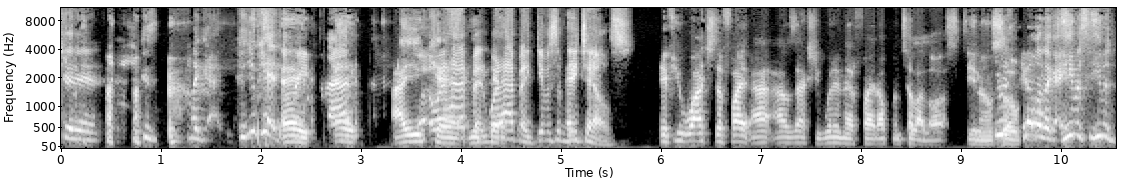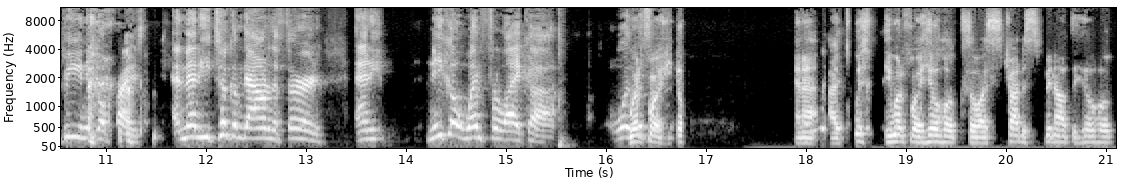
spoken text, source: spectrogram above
shouldn't because like because you can't train Hey, that. hey, I, you What, what can't- you happened? What can't- happened? Give us some Hey. details. If you watch the fight, I, I was actually winning that fight up until I lost. You know, He so was killing the guy. He was he was beating Niko Price, and then he took him down in the third, and he Niko went for like a what, went for a heel, and I, I twist. He went for a heel hook, so I tried to spin out the heel hook,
